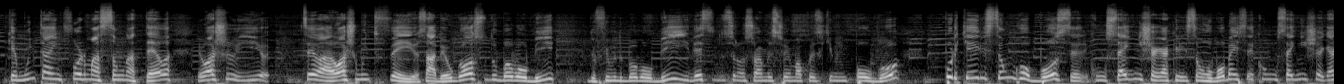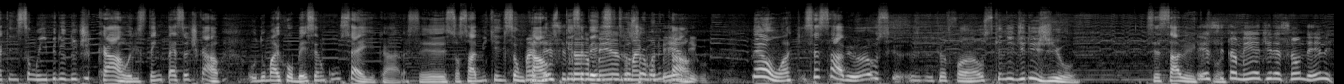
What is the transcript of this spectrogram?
porque é muita informação na tela. Eu acho, e, sei lá, eu acho muito feio, sabe? Eu gosto do Bumblebee, do filme do Bumblebee, e desse dos Transformers foi uma coisa que me empolgou, porque eles são robôs, você consegue enxergar que eles são robôs, mas você consegue enxergar que eles são híbrido de carro, eles têm peça de carro. O do Michael Bay você não consegue, cara. Você só sabe que eles são Mas carros porque você vê eles é se Michael transformando em Bay, carro. amigo. Não, aqui- você sabe, é os que, eu tô falando, é os que ele dirigiu. Você sabe que. Esse também é a direção dele.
